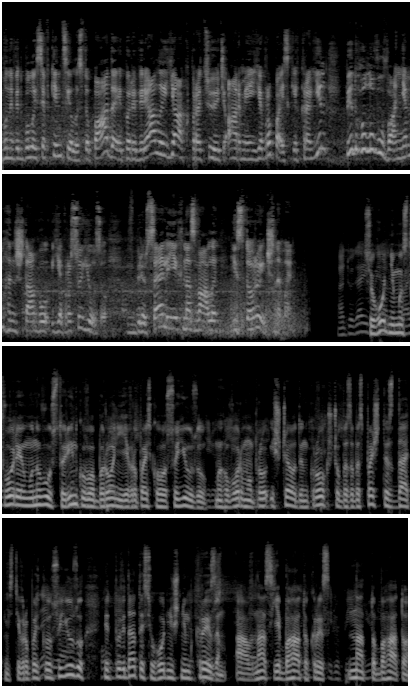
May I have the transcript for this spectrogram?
Вони відбулися в кінці листопада і перевіряли, як працюють армії європейських країн під головуванням генштабу Євросоюзу. В Брюсселі їх назвали історичними. Сьогодні ми створюємо нову сторінку в обороні Європейського союзу. Ми говоримо про іще один крок, щоб забезпечити здатність Європейського союзу відповідати сьогоднішнім кризам. А в нас є багато криз, надто багато.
